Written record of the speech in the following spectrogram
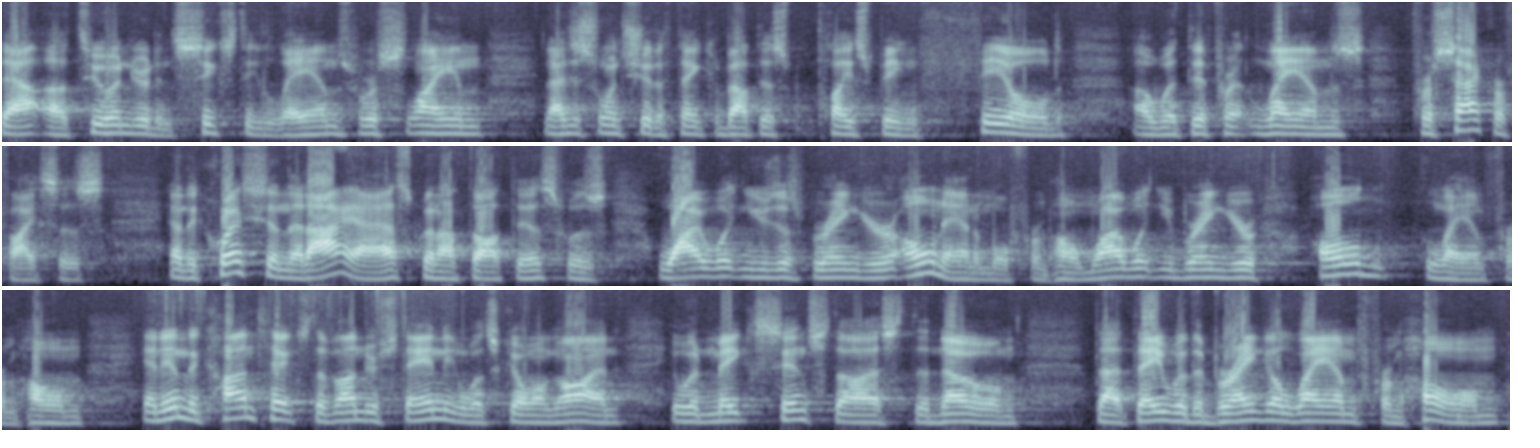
uh, 260 lambs were slain. And I just want you to think about this place being filled uh, with different lambs for sacrifices. And the question that I asked when I thought this was, why wouldn't you just bring your own animal from home? Why wouldn't you bring your own lamb from home? And in the context of understanding what's going on, it would make sense to us to know that they would bring a lamb from home.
